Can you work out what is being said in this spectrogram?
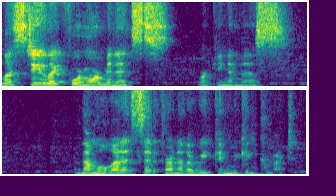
Let's do like four more minutes working in this. And then we'll let it sit for another week and we can come back to it.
